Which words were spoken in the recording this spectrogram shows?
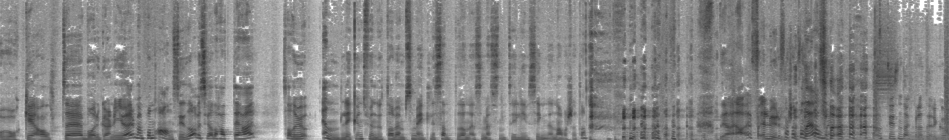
overvåke alt eh, borgerne gjør, men på den annen side, da, hvis vi hadde hatt det her, så hadde vi jo endelig kunnet funnet ut av hvem som egentlig sendte den SMS-en til Liv Signe Navarsete. ja, jeg lurer fortsatt på det, altså. Tusen takk for at dere kom.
